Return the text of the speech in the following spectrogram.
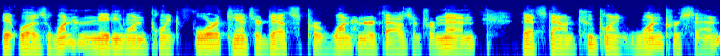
It was 181.4 cancer deaths per 100,000 for men. That's down 2.1%.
